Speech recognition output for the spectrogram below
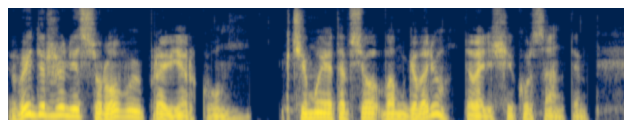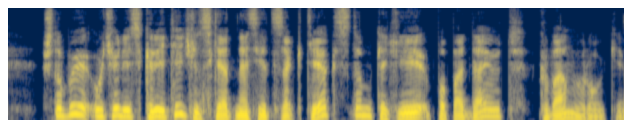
Выдержали суровую проверку. К чему я это все вам говорю, товарищи курсанты? Чтобы учились критически относиться к текстам, какие попадают к вам в руки.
